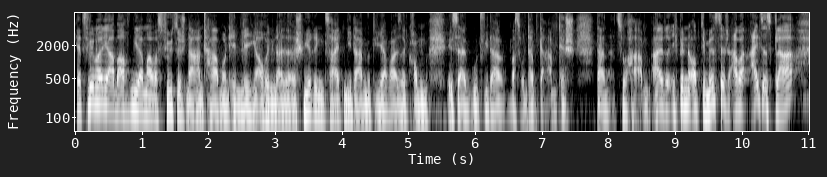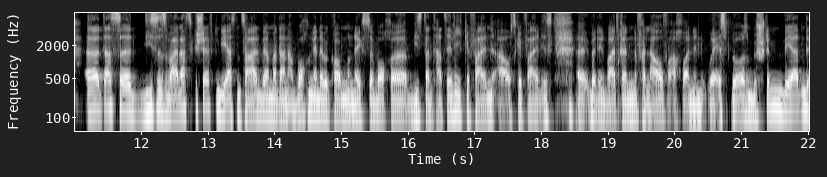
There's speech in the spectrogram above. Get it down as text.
jetzt will man ja aber auch wieder mal was physisch in der Hand haben und hinlegen. Auch in äh, schwierigen Zeiten, die da möglicherweise kommen, ist ja gut, wieder was unterm Garmentisch dann zu haben. Also ich bin optimistisch, aber eins ist klar, äh, dass äh, dieses Weihnachtsgeschäft und die ersten Zahlen werden wir dann am Wochenende bekommen und nächste Woche, wie es dann tatsächlich gefallen, ausgefallen ist, über den weiteren Verlauf auch an den US-Börsen bestimmen werden.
